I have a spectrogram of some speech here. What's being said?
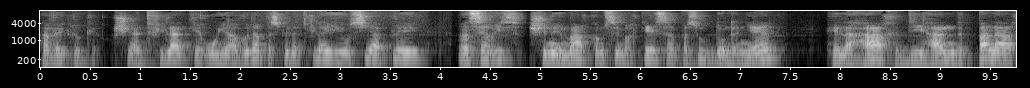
avec le cœur. Chez Atfila, Kerouya Avoda, parce que la Tfila est aussi appelée un service. Chez Neymar, comme c'est marqué, c'est un pasouk dans Daniel, et la Hach Dihand Palach,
